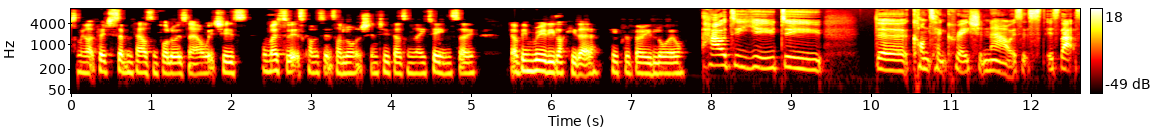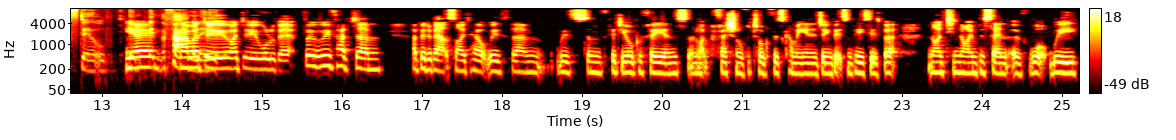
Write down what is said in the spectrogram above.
something like 37,000 followers now, which is, well, most of it has come since I launched in 2018. So I've been really lucky there. People are very loyal. How do you do the content creation now? Is it is that still in, yeah in the family? No, I do. I do all of it. But we've had um, a bit of outside help with um, with some videography and some like professional photographers coming in and doing bits and pieces. But 99% of what we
